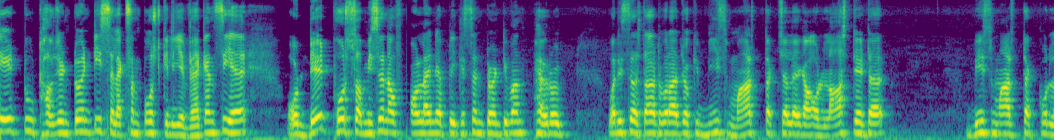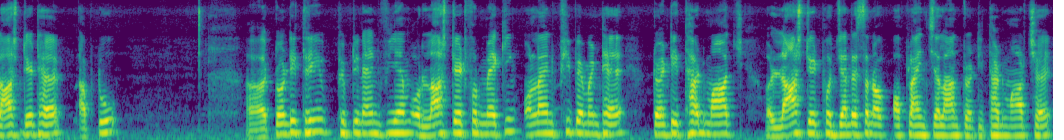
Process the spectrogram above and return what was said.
eight two thousand twenty selection post के लिए वैकेंसी है। और date for submission of online application twenty one February से स्टार्ट हो रहा है जो कि बीस मार्च तक चलेगा और लास्ट डेट है। बीस मार्च तक को लास्ट डेट है up to twenty three fifty nine P M और last date for making online fee payment है ट्वेंटी थर्ड मार्च और last date for generation of offline challan twenty third March है।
